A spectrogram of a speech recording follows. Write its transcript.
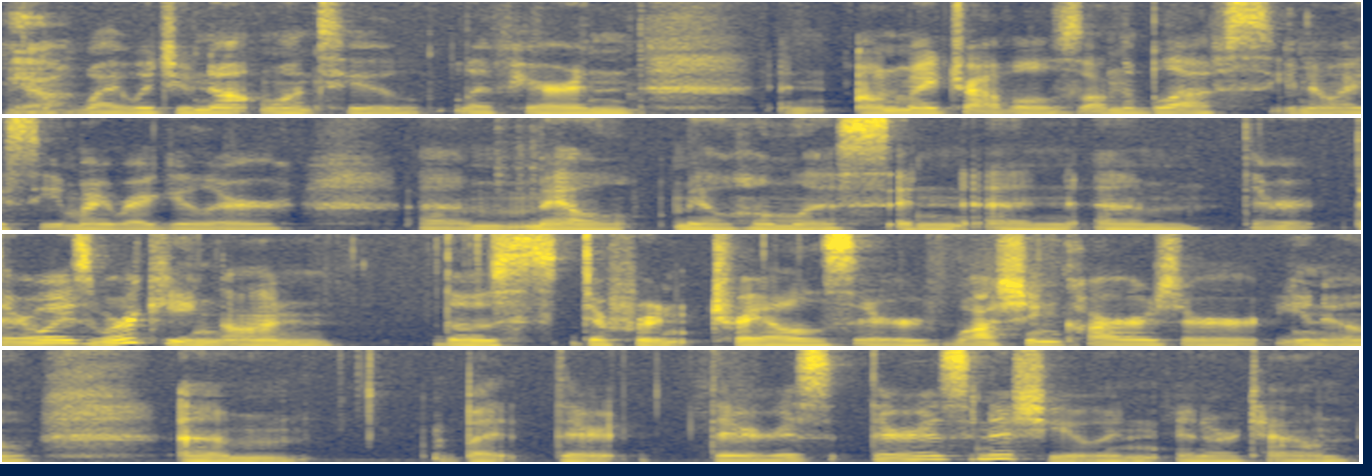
Yeah. why would you not want to live here? And and on my travels on the bluffs you know i see my regular um, male male homeless and and um, they're they're always working on those different trails or washing cars or you know um, but there there is there is an issue in in our town.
